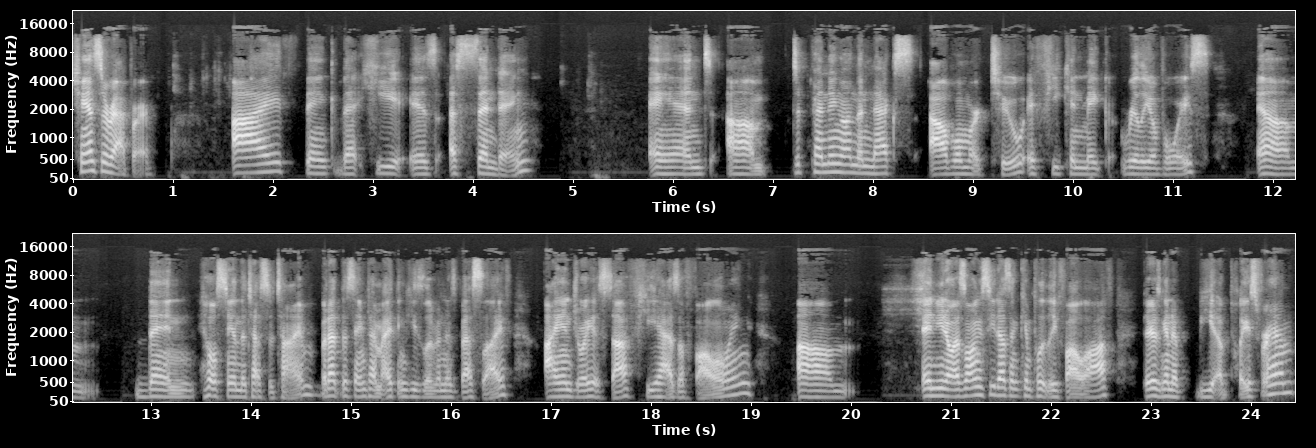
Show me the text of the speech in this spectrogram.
Chance the Rapper. I think that he is ascending, and um, depending on the next album or two, if he can make really a voice, um, then he'll stand the test of time. But at the same time, I think he's living his best life. I enjoy his stuff. He has a following, um, and you know, as long as he doesn't completely fall off, there's gonna be a place for him.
